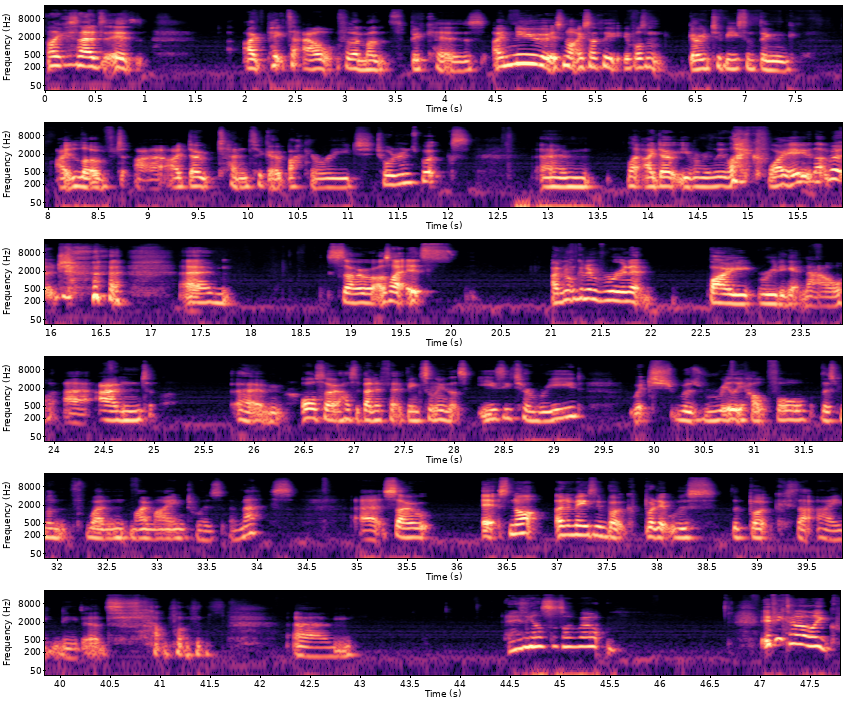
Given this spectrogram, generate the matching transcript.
like I said, it's I picked it out for the month because I knew it's not exactly it wasn't going to be something I loved. I, I don't tend to go back and read children's books. Um, like I don't even really like YA that much. um, so I was like, it's. I'm not going to ruin it by reading it now, uh, and um, also it has the benefit of being something that's easy to read, which was really helpful this month when my mind was a mess. Uh, so it's not an amazing book, but it was the book that I needed that month. Um, anything else to talk about? If you kind of like,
